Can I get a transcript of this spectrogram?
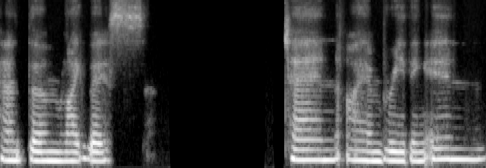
Count them like this 10, I am breathing in.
